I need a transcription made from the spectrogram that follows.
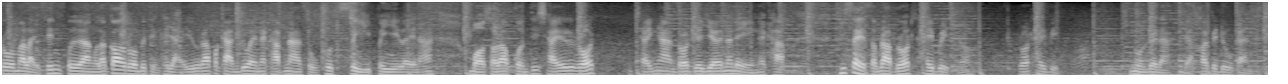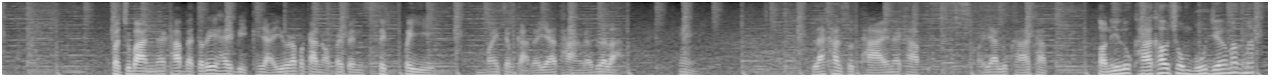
รวมอะไหล่สิ้นเปลือง แล้วก็รวมไปถึงขยายอายุรับประกันด้วยนะครับ นานสูงสุด 4 ปีเลยนะ เหมาะสำหรับคนที่ใช้รถใช้งานรถเยอะ ๆ นั่นเองนะครับ พิเศษสำหรับรถไฮบริดเนาะรถไฮบริดนู่นด้วยนะ เดี๋ยวค่อยไปดูกัน ปัจจุบันนะครับแบตเตอรี่ไฮบริดขยายอายุรับประกันออกไปเป็น 10 ปี ไม่จำกัดระยะทางแล้วด้วยล่ะและคันสุดท้ายนะครับ อนุญาตลูกค้าครับ ตอนนี้ลูกค้าเข้าชมบูธเยอะมากๆ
